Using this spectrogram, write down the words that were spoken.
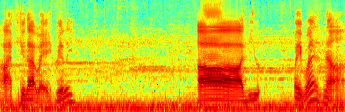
I have to go that way. Really? Ah, you... Wait, what? No.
